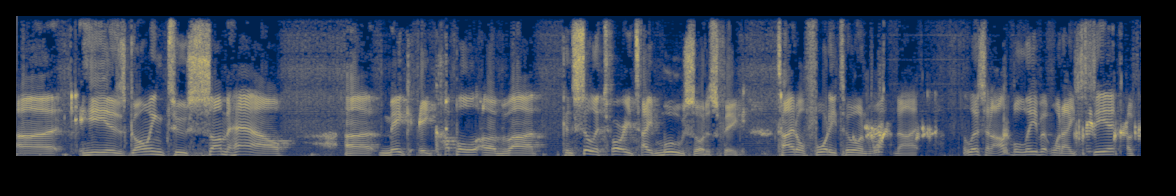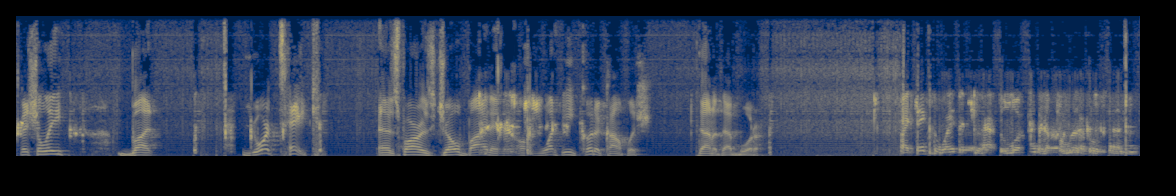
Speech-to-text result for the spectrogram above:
uh, he is going to somehow uh, make a couple of uh, conciliatory type moves, so to speak. Title 42 and whatnot. Listen, I'll believe it when I see it officially, but your take as far as Joe Biden on what he could accomplish down at that border? I think the way that you have to look in a political sense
